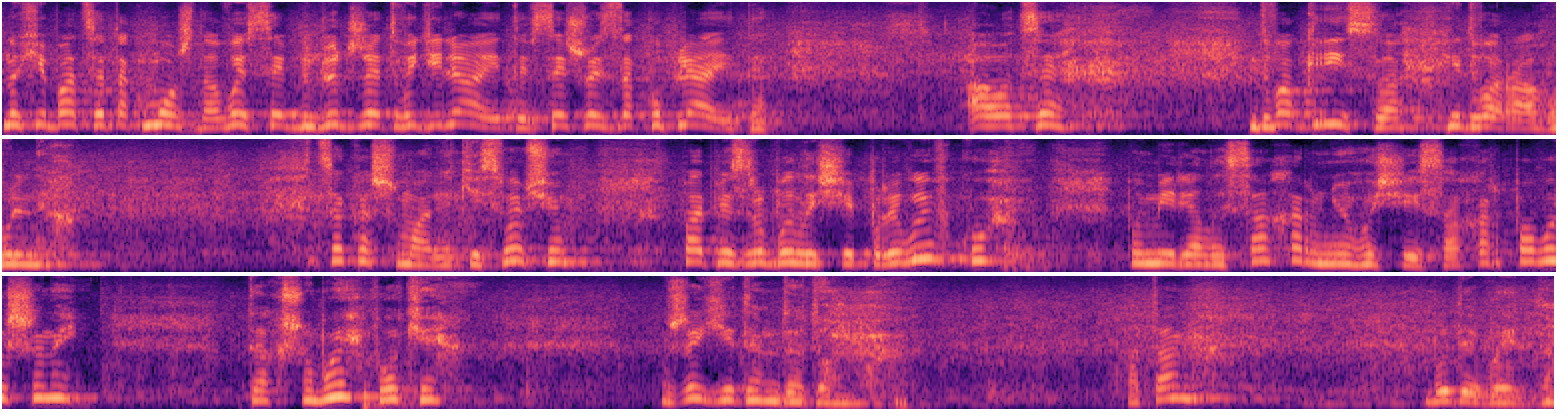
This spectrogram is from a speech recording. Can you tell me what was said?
Ну хіба це так можна? Ви все бюджет виділяєте, все щось закупляєте. А оце два крісла і два рагульних. Це кошмар якийсь. В общем, папі зробили ще прививку, поміряли сахар, у нього ще й сахар повишений. Так що ми поки вже їдемо додому. А там буде видно.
